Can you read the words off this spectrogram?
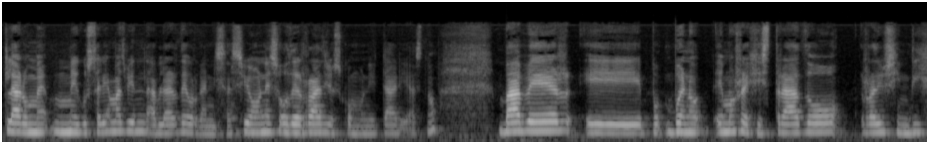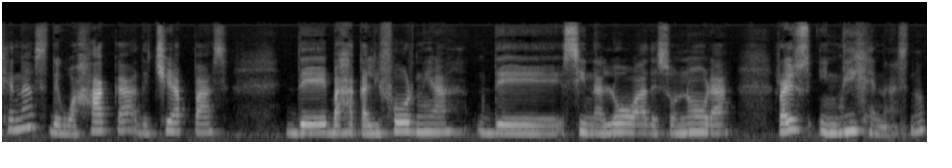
claro, me, me, gustaría más bien hablar de organizaciones o de radios comunitarias, ¿no? Va a haber, eh, bueno, hemos registrado radios indígenas de Oaxaca, de Chiapas, de Baja California, de Sinaloa, de Sonora, radios indígenas, ¿no?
